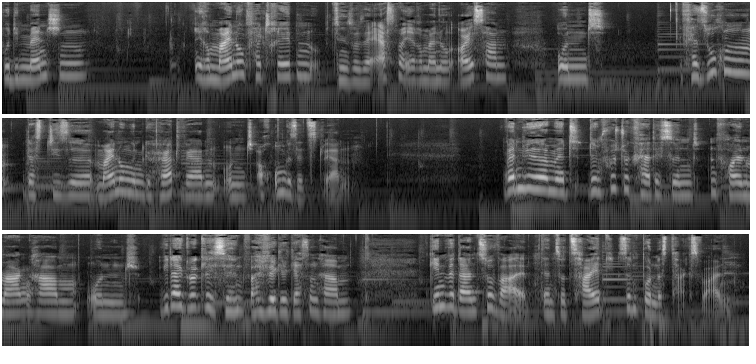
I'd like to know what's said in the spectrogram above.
wo die Menschen ihre Meinung vertreten, beziehungsweise erstmal ihre Meinung äußern und versuchen, dass diese Meinungen gehört werden und auch umgesetzt werden. Wenn wir mit dem Frühstück fertig sind, einen vollen Magen haben und wieder glücklich sind, weil wir gegessen haben, gehen wir dann zur Wahl, denn zurzeit sind Bundestagswahlen.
